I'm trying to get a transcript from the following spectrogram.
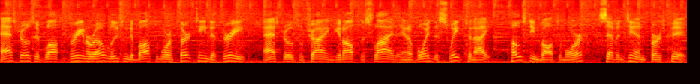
Astros have lost three in a row, losing to Baltimore 13 to 3. Astros will try and get off the slide and avoid the sweep tonight, hosting Baltimore 7-10 first pitch.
